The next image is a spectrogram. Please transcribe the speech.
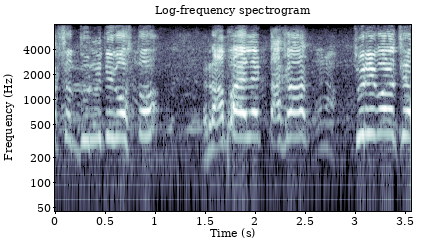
একশো দুর্নীতিগ্রস্ত রাফায়েলের টাকা চুরি করেছে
